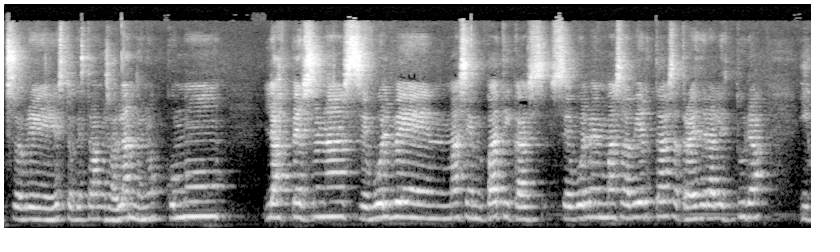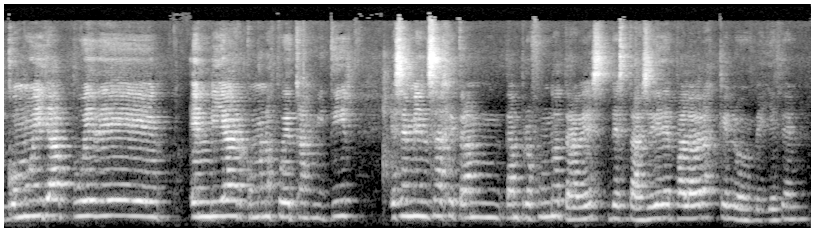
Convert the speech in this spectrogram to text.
sobre esto que estábamos hablando, ¿no? Cómo las personas se vuelven más empáticas, se vuelven más abiertas a través de la lectura y cómo ella puede enviar, cómo nos puede transmitir ese mensaje tan, tan profundo a través de esta serie de palabras que lo embellecen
